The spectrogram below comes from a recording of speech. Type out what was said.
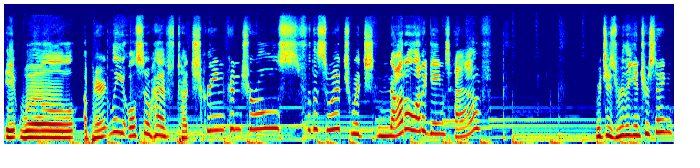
it will apparently also have touchscreen controls for the Switch, which not a lot of games have, which is really interesting.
